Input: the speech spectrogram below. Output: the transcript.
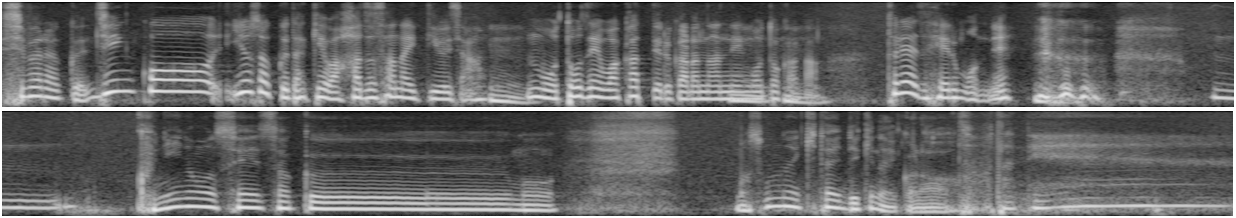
しばらく人口予測だけは外さないっていうじゃん、うん。もう当然分かってるから何年後とかが、うん。とりあえず減るもんね。うん。うん国の政策も、まあ、そんなに期待できないから、そうだね。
